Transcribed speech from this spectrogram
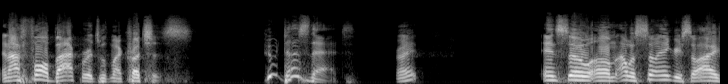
And I fall backwards with my crutches. Who does that? Right? And so um, I was so angry. So I,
